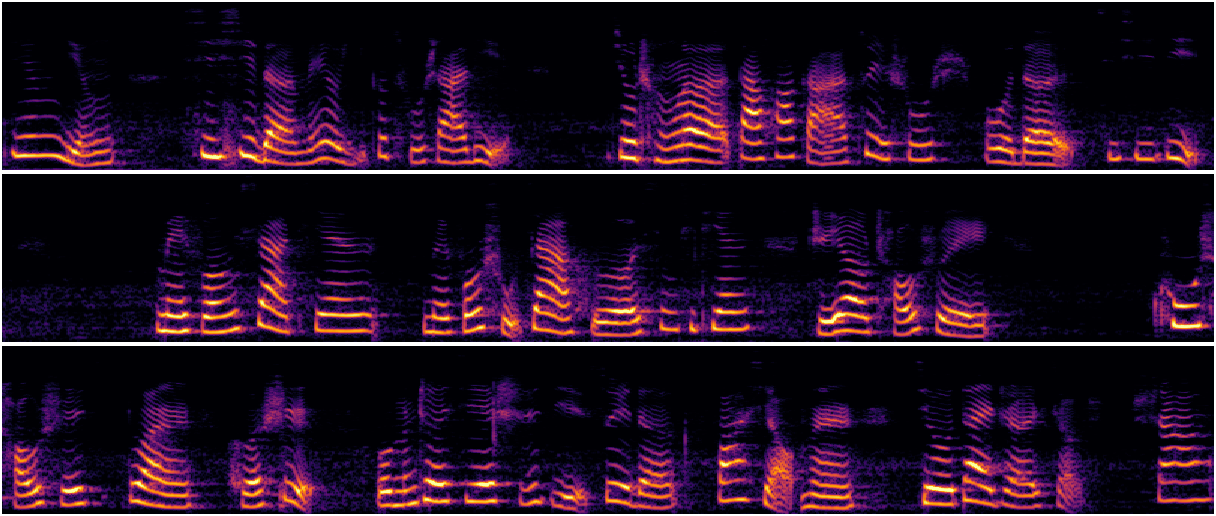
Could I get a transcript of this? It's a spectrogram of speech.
晶莹，细细的，没有一个粗沙粒，就成了大花蛤最舒服的栖息地。每逢夏天，每逢暑假和星期天，只要潮水枯潮时段合适，我们这些十几岁的发小们就带着小沙、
